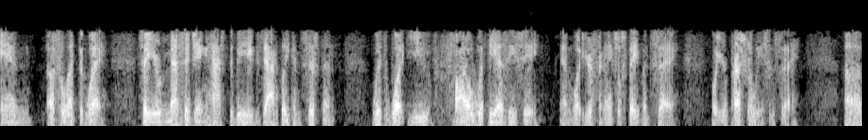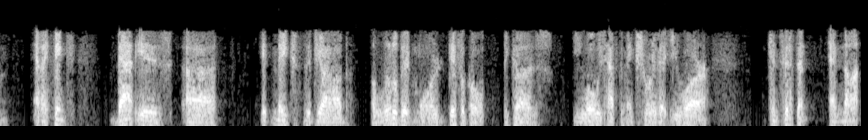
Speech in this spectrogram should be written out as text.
in a selected way. So your messaging has to be exactly consistent with what you've filed with the SEC and what your financial statements say, what your press releases say. Um, and I think that is, uh, it makes the job a little bit more difficult because you always have to make sure that you are consistent and not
